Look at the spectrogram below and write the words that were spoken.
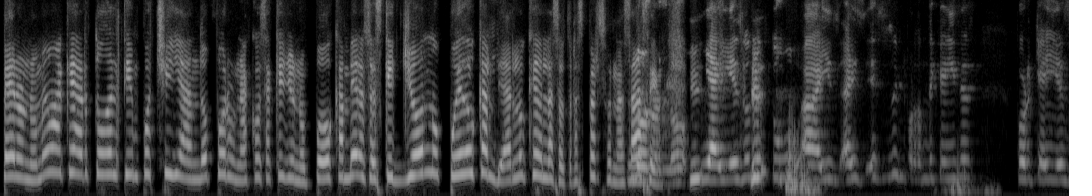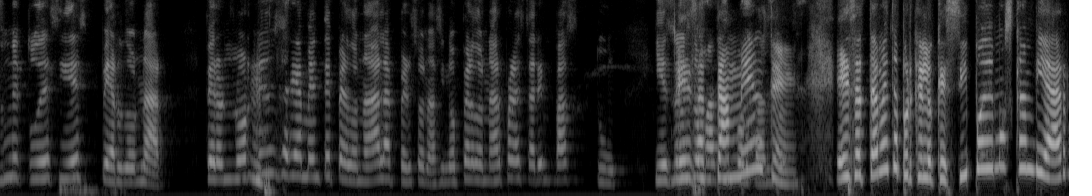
pero no me va a quedar todo el tiempo chillando por una cosa que yo no puedo cambiar. O sea, es que yo no puedo cambiar lo que las otras personas hacen. Y ahí es donde tú, ahí, eso es importante que dices, porque ahí es donde tú decides perdonar pero no mm. necesariamente perdonar a la persona, sino perdonar para estar en paz tú. Y eso exactamente, es exactamente, porque lo que sí podemos cambiar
